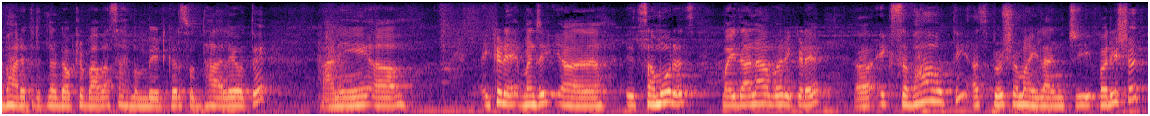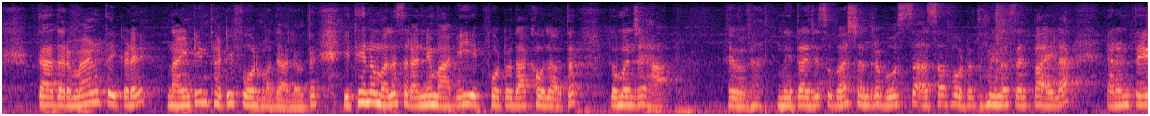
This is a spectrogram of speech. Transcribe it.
भारतरत्न डॉक्टर बाबासाहेब आंबेडकर सुद्धा आले होते. आणि इकडे म्हणजे समोरच मैदानावर इकडे एक सभा होती अस्पृश्य महिलांची परिषद. त्या दरम्यान ते इकडे नाईन्टीन थर्टी फोरमध्ये आले होते. इथे ना मला सरांनी मागेही एक फोटो दाखवला होता. तो म्हणजे हा. हे बघा नेताजी सुभाषचंद्र बोसचा असा फोटो तुम्ही नसेल पाहिला कारण ते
